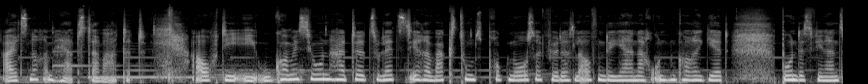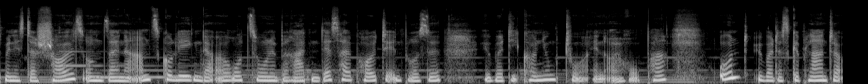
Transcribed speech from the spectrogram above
als noch im Herbst erwartet. Auch die EU-Kommission hatte zuletzt ihre Wachstumsprognose für das laufende Jahr nach unten korrigiert. Bundesfinanzminister Scholz und seine Amtskollegen der Eurozone beraten deshalb heute in Brüssel über die Konjunktur in Europa und über das geplante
